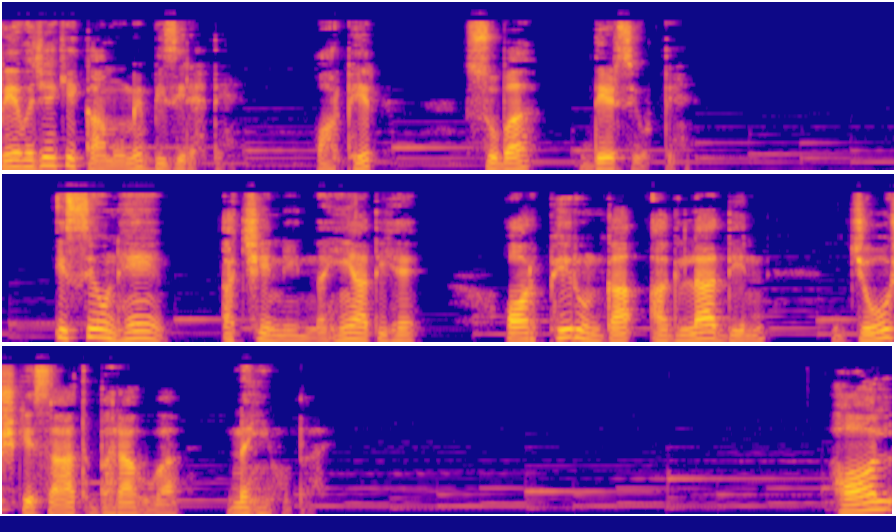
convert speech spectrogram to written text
बेवजह के कामों में बिज़ी रहते हैं और फिर सुबह देर से उठते हैं। इससे उन्हें अच्छी नींद नहीं आती है और फिर उनका अगला दिन जोश के साथ भरा हुआ नहीं होता है। हॉल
